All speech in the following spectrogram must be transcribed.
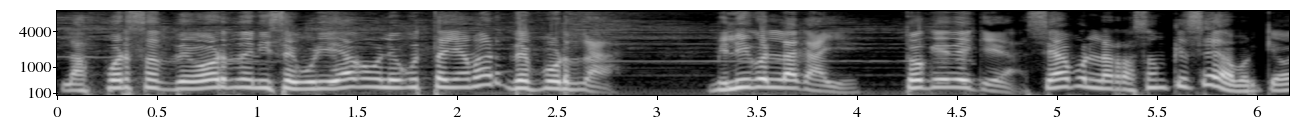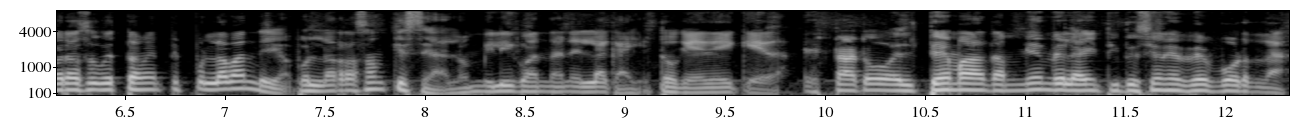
las fuerzas de orden y seguridad, como le gusta llamar, desbordadas, milico en la calle, toque de queda, sea por la razón que sea, porque ahora supuestamente es por la pandemia, por la razón que sea, los milicos andan en la calle, toque de queda. Está todo el tema también de las instituciones desbordadas.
